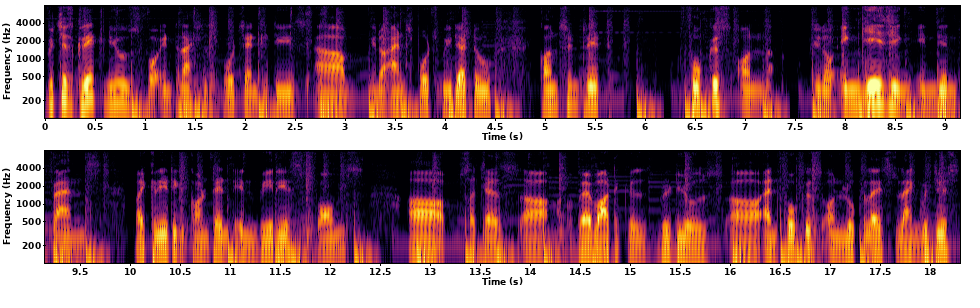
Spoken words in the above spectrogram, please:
which is great news for international sports entities um, you know and sports media to concentrate focus on you know engaging Indian fans by creating content in various forms uh, such as uh, web articles, videos, uh, and focus on localized languages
